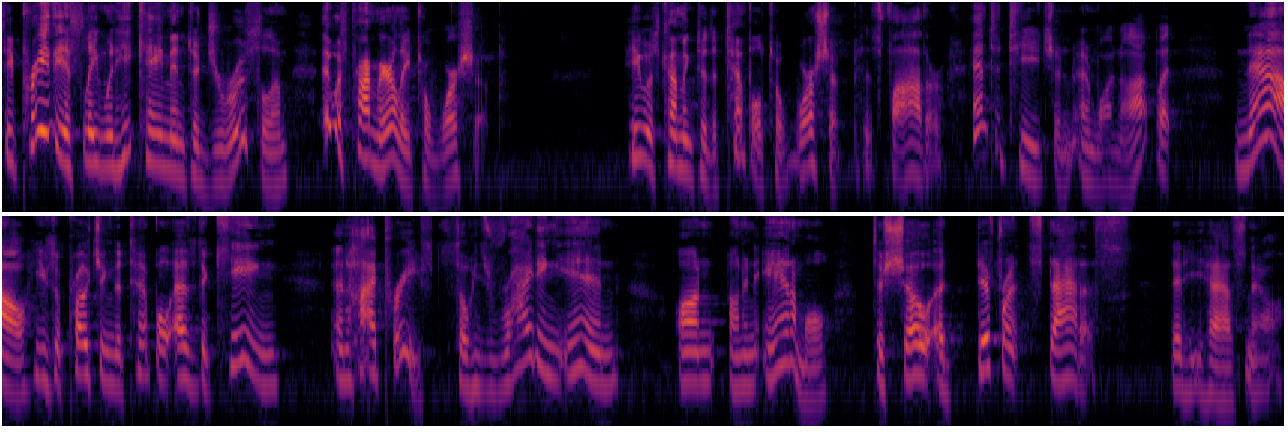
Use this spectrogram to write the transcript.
See, previously, when he came into Jerusalem, it was primarily to worship. He was coming to the temple to worship his father and to teach and, and whatnot, but now he's approaching the temple as the king and high priest. So he's riding in on, on an animal to show a different status that he has now.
